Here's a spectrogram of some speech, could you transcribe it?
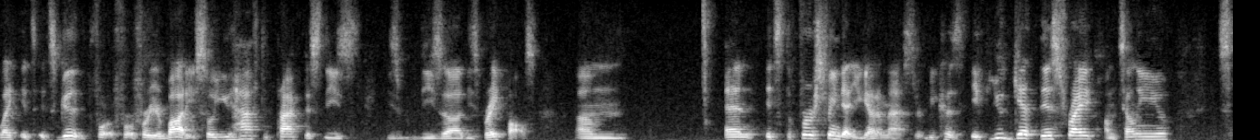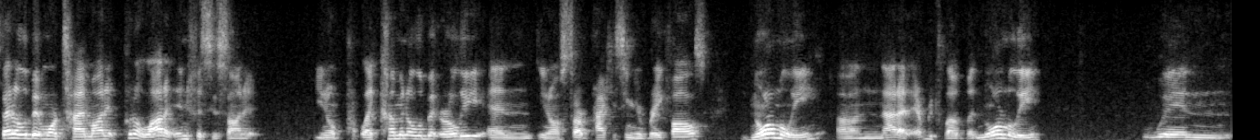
Like it's it's good for for, for your body. So you have to practice these these these uh these break falls. Um and it's the first thing that you got to master because if you get this right, I'm telling you, spend a little bit more time on it, put a lot of emphasis on it you know, like come in a little bit early and, you know, start practicing your break falls. Normally, uh, not at every club, but normally when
